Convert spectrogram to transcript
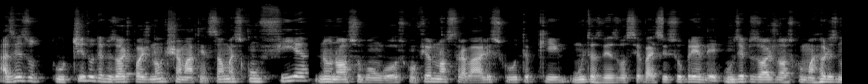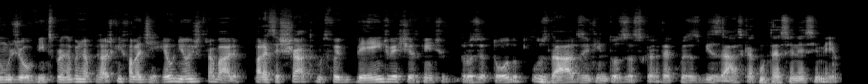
Às vezes o, o título do episódio pode não te chamar a atenção, mas confia no nosso bom gosto, confia no nosso trabalho escuta, porque muitas vezes você vai se surpreender. Um dos episódios nossos com maiores números de ouvintes, por exemplo, é um episódio que a gente fala de reuniões de trabalho. Parece chato, mas foi bem divertido, que a gente trouxe todo os dados, enfim, todas as coisas bizarras que acontecem nesse meio.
